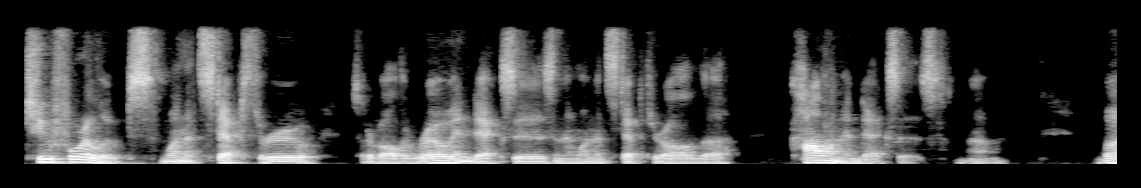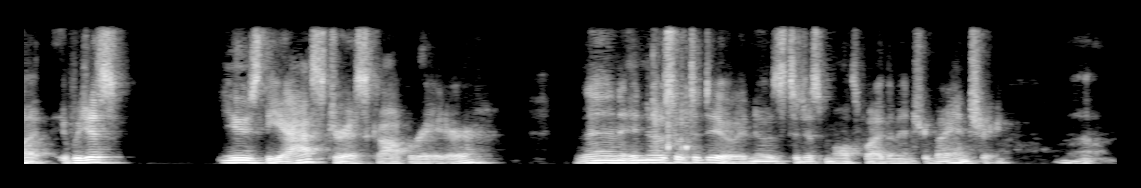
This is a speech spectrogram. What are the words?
two for loops, one that stepped through sort of all the row indexes and then one that stepped through all the column indexes. Um, but if we just use the asterisk operator, then it knows what to do. It knows to just multiply them entry by entry. Um,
